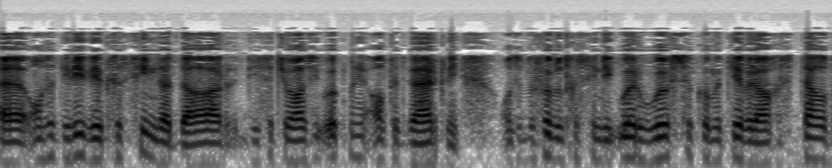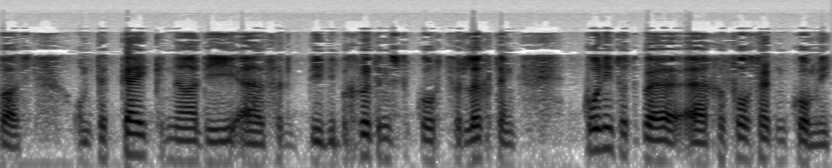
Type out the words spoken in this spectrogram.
Uh, ons het hierdie week gesien dat daar die situasie ook nie altyd werk nie. Ons het byvoorbeeld gesien die oorhoofse komitee wat daar gestel was om te kyk na die uh, vir die die begrotingstekort verligting kon nie tot 'n uh, gevolgtrekking kom nie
